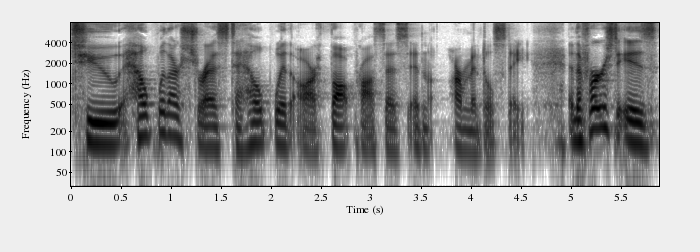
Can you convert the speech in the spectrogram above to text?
to help with our stress, to help with our thought process and our mental state. And the first is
